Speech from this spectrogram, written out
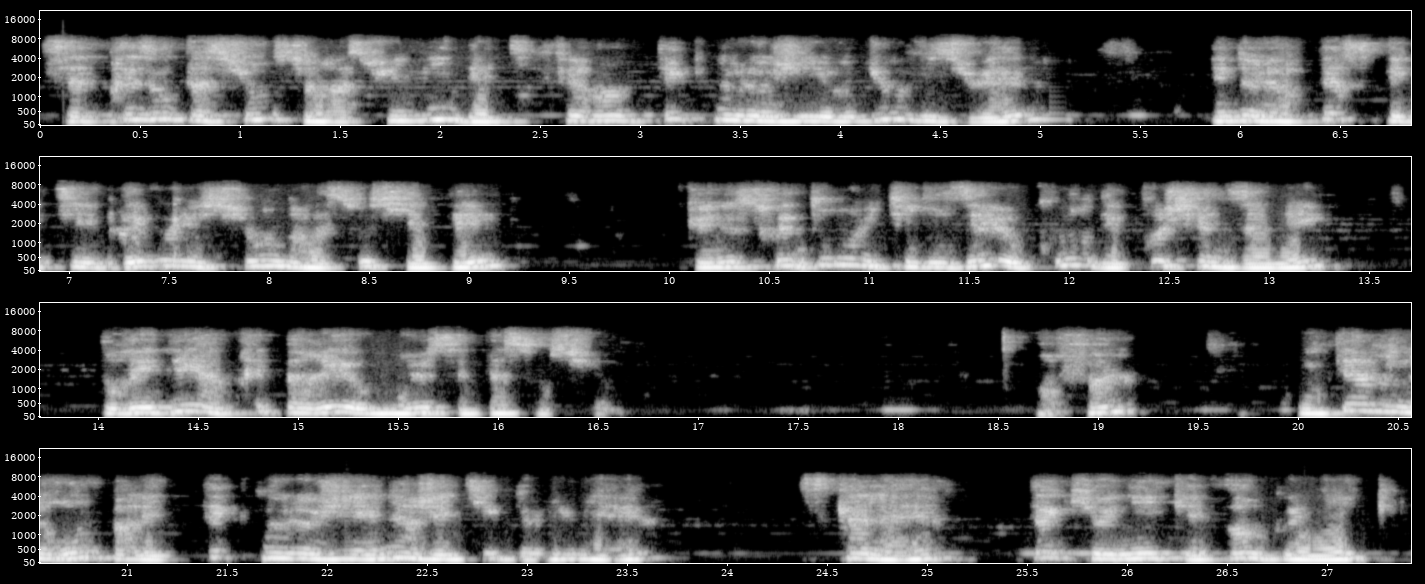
Cette présentation sera suivie des différentes technologies audiovisuelles et de leurs perspectives d'évolution dans la société que nous souhaitons utiliser au cours des prochaines années pour aider à préparer au mieux cette ascension. Enfin, nous terminerons par les technologies énergétiques de lumière, scalaires, tachyoniques et organiques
